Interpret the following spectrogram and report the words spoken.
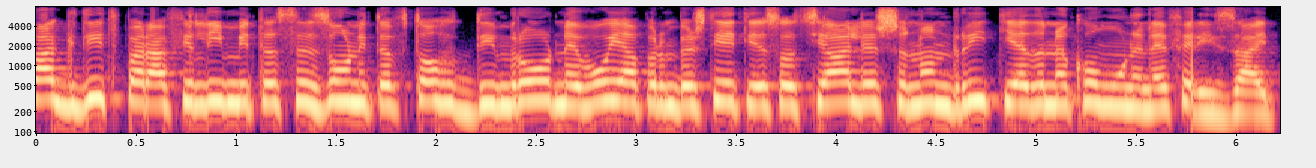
Pak ditë para fillimit të sezonit të ftohtë dimëror, nevoja për mbështetje sociale shënon rritje edhe në komunën e Ferizajt.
